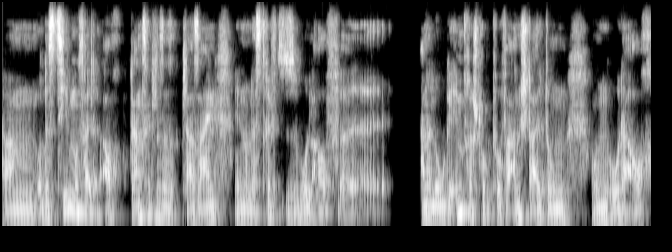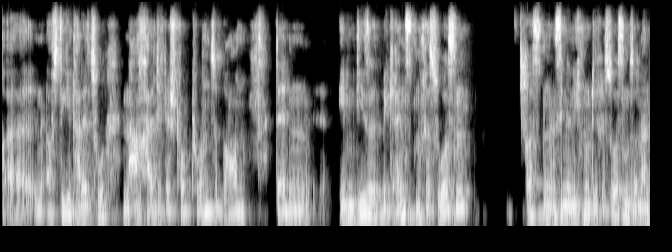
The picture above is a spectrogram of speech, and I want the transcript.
Ähm, und das Ziel muss halt auch ganz klar sein, und das trifft sowohl auf äh, analoge Infrastrukturveranstaltungen oder auch äh, aufs Digitale zu nachhaltige Strukturen zu bauen. Denn eben diese begrenzten Ressourcen, Kosten, sind ja nicht nur die Ressourcen, sondern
